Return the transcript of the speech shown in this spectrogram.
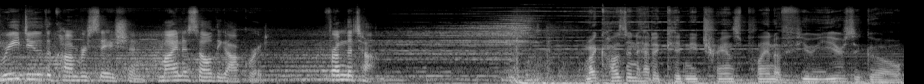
Redo the conversation, minus all the awkward. From the top. My cousin had a kidney transplant a few years ago.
